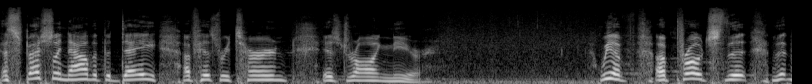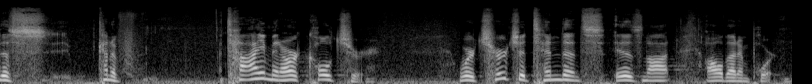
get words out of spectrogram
especially now that the day of his return is drawing near. We have approached the, the, this kind of time in our culture where church attendance is not all that important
